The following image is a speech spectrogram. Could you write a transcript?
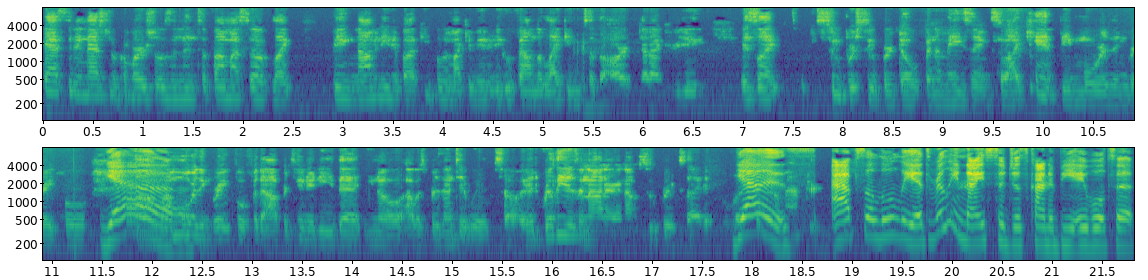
casted in national commercials, and then to find myself like being nominated by people in my community who found a liking to the art that I create is like super, super dope and amazing. So I can't be more than grateful. Yeah. Um, I'm more than grateful for the opportunity that, you know, I was presented with. So it really is an honor and I'm super excited. for what's to come Yes, absolutely. It's really nice to just kind of be able to,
